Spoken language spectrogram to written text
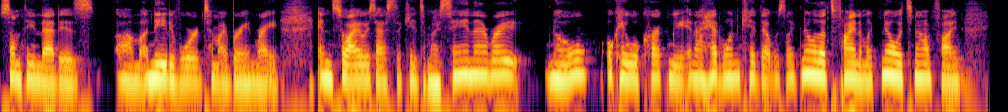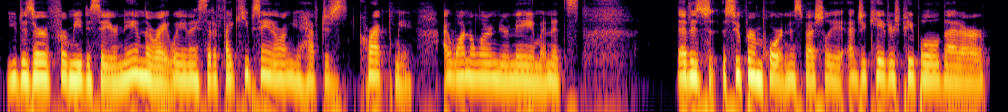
something that is um, a native word to my brain, right? And so I always ask the kids, "Am I saying that right?" No. Okay, well, correct me. And I had one kid that was like, "No, that's fine." I'm like, "No, it's not fine. You deserve for me to say your name the right way." And I said, "If I keep saying it wrong, you have to just correct me. I want to learn your name." And it's that is super important, especially educators, people that are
